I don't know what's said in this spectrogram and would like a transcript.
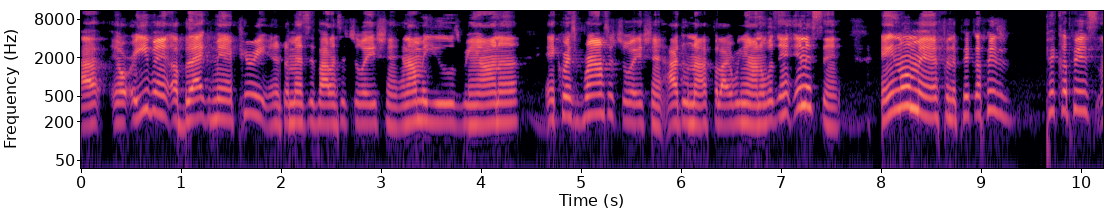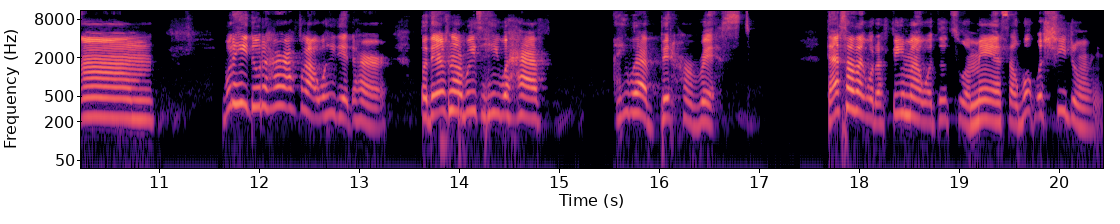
uh, or even a black man, period, in a domestic violence situation, and I'm gonna use Rihanna and Chris Brown situation. I do not feel like Rihanna was innocent. Ain't no man finna pick up his pick up his um. What did he do to her? I forgot what he did to her. But there's no reason he would have he would have bit her wrist that sounds like what a female would do to a man. So what was she doing?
